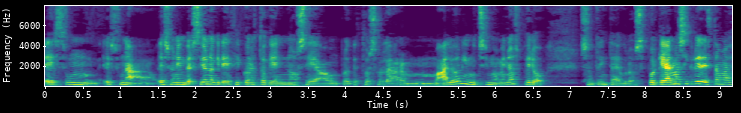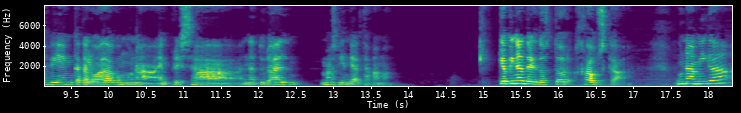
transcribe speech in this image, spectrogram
es, un- es una, es una inversión, no quiere decir con esto que no sea un protector solar malo, ni muchísimo menos, pero son 30 euros. Porque Alma Secret está más bien catalogada como una empresa natural más bien de alta gama. ¿Qué opinas del doctor Hauska? Una amiga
